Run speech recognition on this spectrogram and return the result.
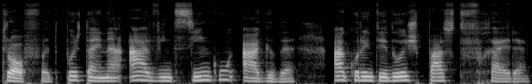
Trofa, depois tem na A25 Águeda, A42 Passo de Ferreira,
